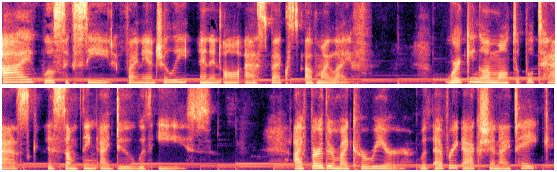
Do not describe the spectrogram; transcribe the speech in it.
I will succeed financially and in all aspects of my life. Working on multiple tasks is something I do with ease. I further my career with every action I take.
